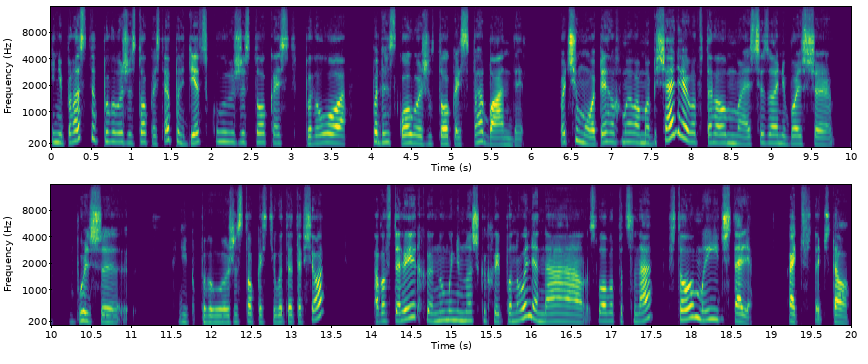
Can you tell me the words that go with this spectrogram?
И не просто про жестокость, а про детскую жестокость, про подростковую жестокость, про банды. Почему? Во-первых, мы вам обещали во втором э, сезоне больше, больше книг про жестокость и вот это все. А во-вторых, ну, мы немножко хайпанули на слово пацана. Что мы читали? Катя, что читала?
